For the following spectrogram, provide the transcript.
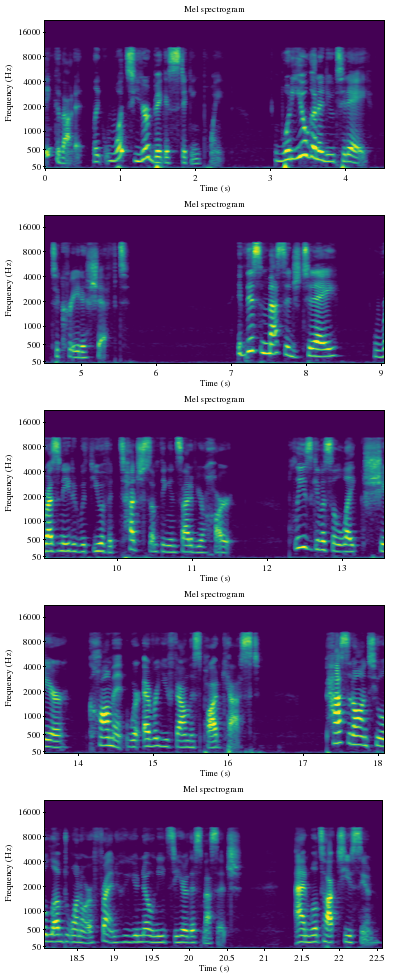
Think about it. Like, what's your biggest sticking point? What are you going to do today to create a shift? If this message today resonated with you, if it touched something inside of your heart, please give us a like, share, comment wherever you found this podcast. Pass it on to a loved one or a friend who you know needs to hear this message. And we'll talk to you soon.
